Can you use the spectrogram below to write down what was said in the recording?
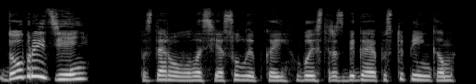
«Добрый день!» — поздоровалась я с улыбкой, быстро сбегая по ступенькам.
